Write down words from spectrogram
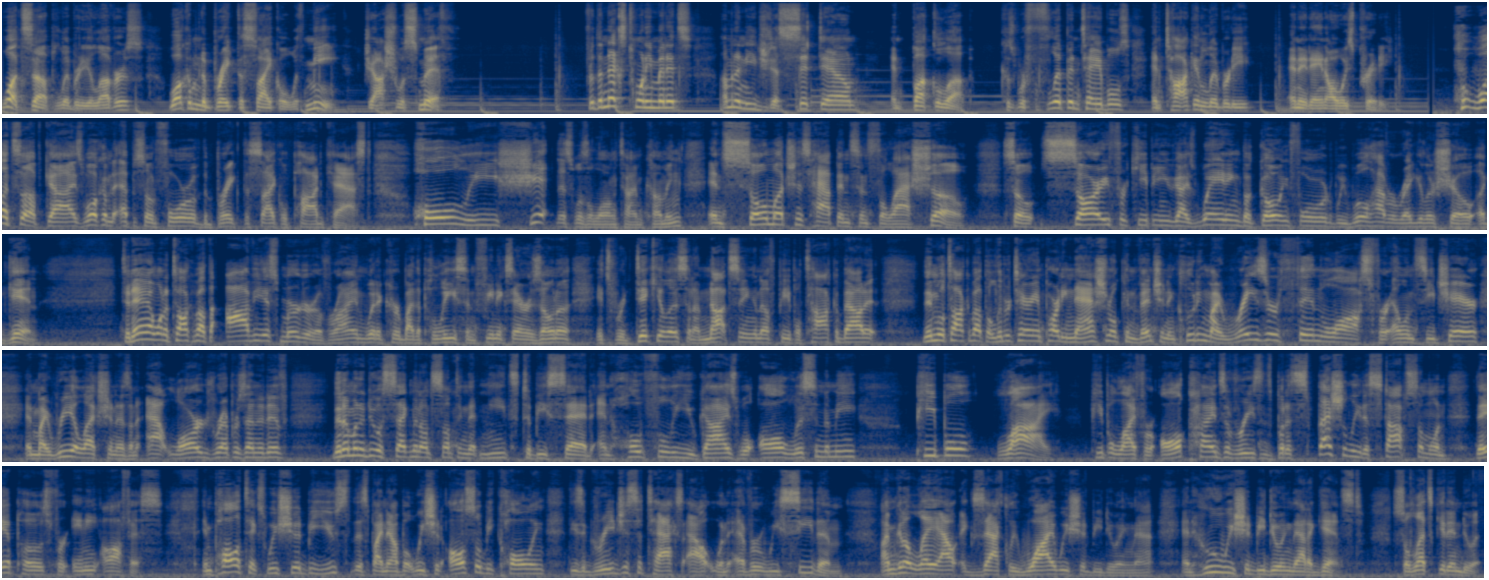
What's up, Liberty lovers? Welcome to Break the Cycle with me, Joshua Smith. For the next 20 minutes, I'm going to need you to sit down and buckle up because we're flipping tables and talking liberty, and it ain't always pretty. What's up, guys? Welcome to episode four of the Break the Cycle podcast. Holy shit, this was a long time coming, and so much has happened since the last show. So, sorry for keeping you guys waiting, but going forward, we will have a regular show again. Today, I want to talk about the obvious murder of Ryan Whitaker by the police in Phoenix, Arizona. It's ridiculous, and I'm not seeing enough people talk about it. Then we'll talk about the Libertarian Party National Convention, including my razor thin loss for LNC chair and my re election as an at large representative. Then I'm going to do a segment on something that needs to be said, and hopefully, you guys will all listen to me. People lie. People lie for all kinds of reasons, but especially to stop someone they oppose for any office. In politics, we should be used to this by now, but we should also be calling these egregious attacks out whenever we see them. I'm going to lay out exactly why we should be doing that and who we should be doing that against. So let's get into it.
